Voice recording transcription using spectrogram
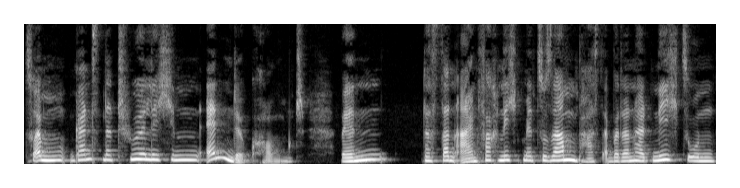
zu einem ganz natürlichen Ende kommt, wenn das dann einfach nicht mehr zusammenpasst. Aber dann halt nicht so ein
